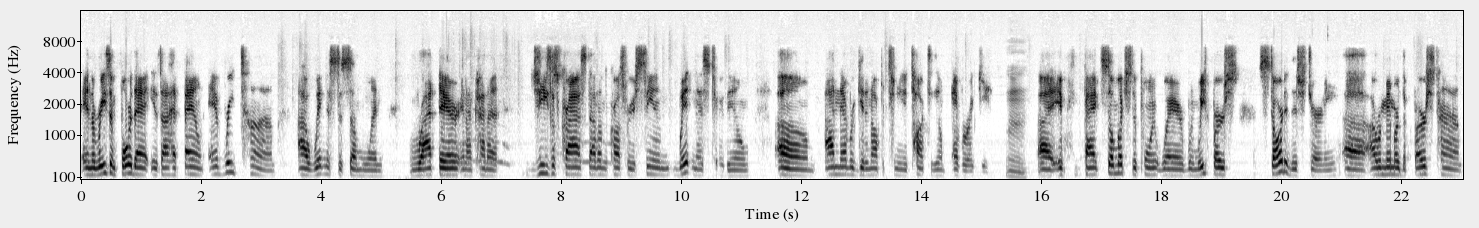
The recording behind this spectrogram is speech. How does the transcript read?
And the reason for that is I have found every time I witness to someone right there and I'm kind of Jesus Christ out on the cross for your sin witness to them, um, I never get an opportunity to talk to them ever again. Mm. Uh, in fact, so much to the point where when we first started this journey, uh, I remember the first time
